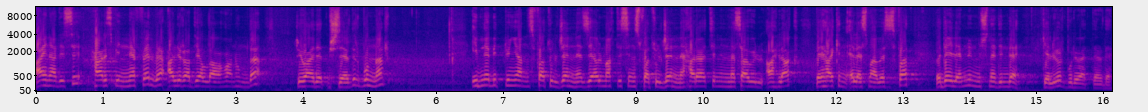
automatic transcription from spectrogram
aynı hadisi Haris bin Neffel ve Ali radıyallahu anhum da rivayet etmişlerdir. Bunlar İbn Ebit Dünya'nın Sıfatül Cenne, Ziyaül Mahdis'in Sıfatül Cenne, Harati'nin Mesavül Ahlak, Beyhaki'nin El Esma ve Sıfat ve Deylemi'nin Müsned'inde geliyor bu rivayetlerde.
